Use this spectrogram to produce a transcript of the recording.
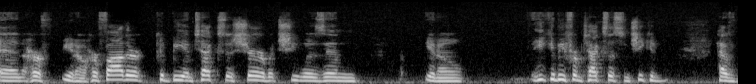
and her you know her father could be in Texas sure but she was in you know he could be from Texas and she could have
